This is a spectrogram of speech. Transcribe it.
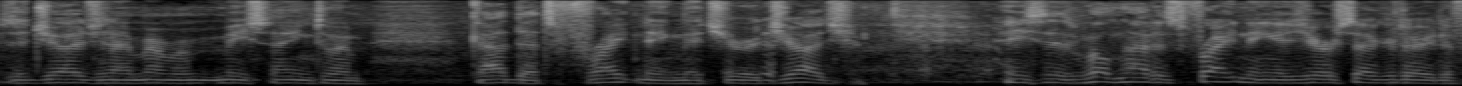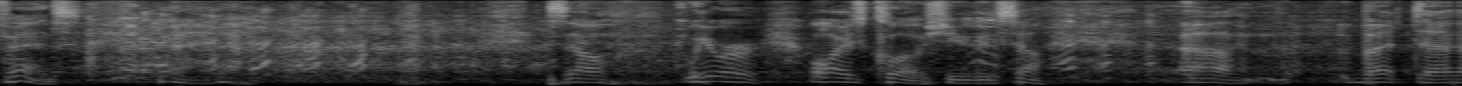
was a judge, and I remember me saying to him, God, that's frightening that you're a judge. he says, Well, not as frightening as your Secretary of Defense. so we were always close, you could tell. Uh, but uh,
